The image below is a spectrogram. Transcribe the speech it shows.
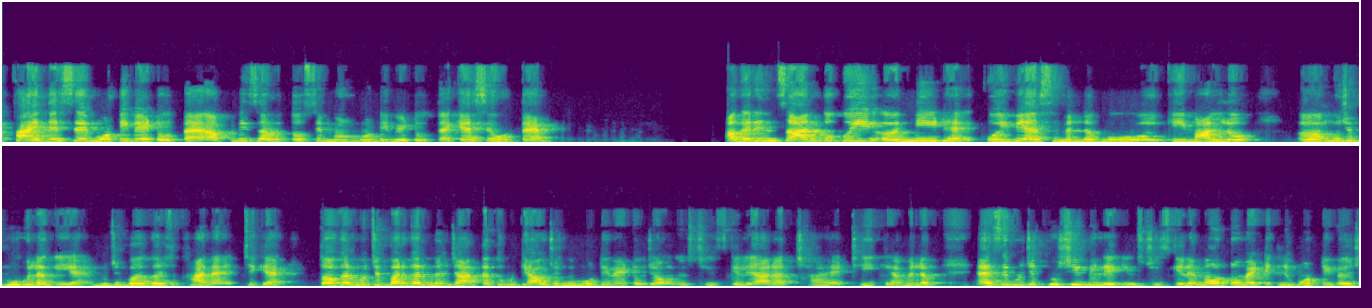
फ़ायदे से मोटिवेट होता है, अपनी जरूरतों से मोटिवेट होता है। कैसे होता है? अगर इंसान को कोई नीड है, कोई भी ऐसे मतलब वो हो कि मान लो मुझे भूख लगी है, मुझे बर्गर खाना है, ठीक है तो अगर मुझे बर्गर मिल जाता है तो मैं क्या हो जाऊँगी? मोटिवेट हो जाऊँगी उस चीज़ के लिए, यार अच्छा है, ठीक है। मतलब ऐसे मुझे खुशी मिलेगी उस चीज़ के लिए। मैं ऑटोमेटिकली मोटिवेट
